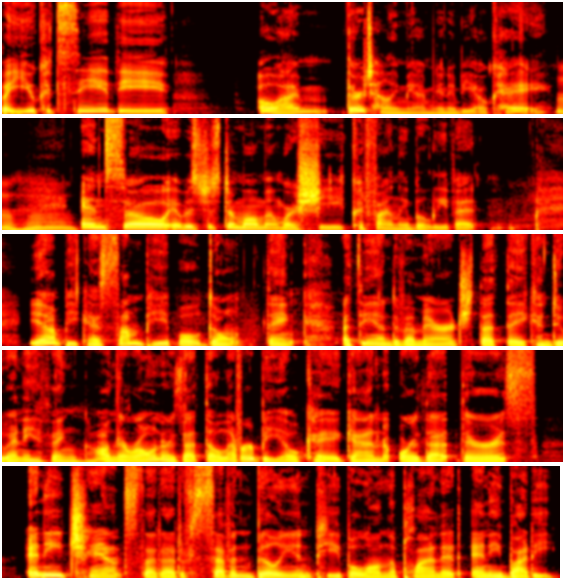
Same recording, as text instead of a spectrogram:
but you could see the oh, I'm, they're telling me I'm going to be okay. Mm-hmm. And so it was just a moment where she could finally believe it. Yeah, because some people don't think at the end of a marriage that they can do anything on their own or that they'll ever be okay again or that there is any chance that out of 7 billion people on the planet, anybody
